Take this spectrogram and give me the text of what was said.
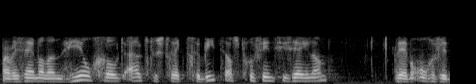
Maar we zijn wel een heel groot uitgestrekt gebied als provincie Zeeland. We hebben ongeveer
